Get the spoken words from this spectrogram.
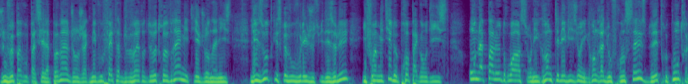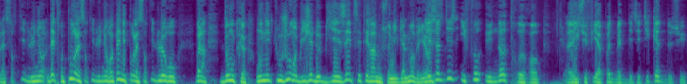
Je ne veux pas vous passer la pommade, Jean-Jacques, mais vous faites votre vrai métier de journaliste. Les autres, qu'est-ce que vous voulez? Je suis désolé. Il faut un métier de propagandiste. On n'a pas le droit sur les grandes télévisions et les grandes radios françaises d'être contre la sortie de l'Union, d'être pour la sortie de l'Union européenne et pour la sortie de l'euro. Voilà. Donc, on est toujours obligé de biaiser, etc. Nous sommes également d'ailleurs. Les autres disent il faut une autre Europe. Euh, il suffit après de mettre des étiquettes dessus.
